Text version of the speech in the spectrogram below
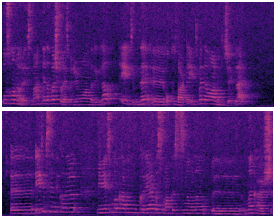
uzman öğretmen ya da baş öğretmen ünvanlarıyla eğitimde, e, okullarda eğitime devam edecekler. E, eğitim sendikaları Milli Eğitim Bakanlığı'nın bu kariyer basamakları sınavına karşı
